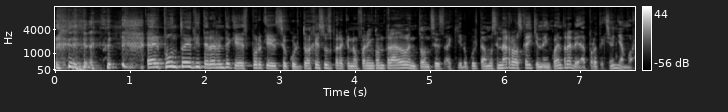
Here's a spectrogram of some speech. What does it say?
el punto es literalmente que es porque se ocultó a Jesús para que no fuera encontrado. Entonces aquí lo ocultamos en la rosca y quien lo encuentra le da protección y amor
